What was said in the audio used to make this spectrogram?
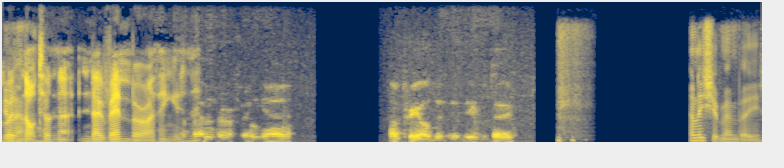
Two well, not hours. till no- November, I think, isn't it? November, I think, yeah. I pre-ordered it the other day. At least you remember. you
